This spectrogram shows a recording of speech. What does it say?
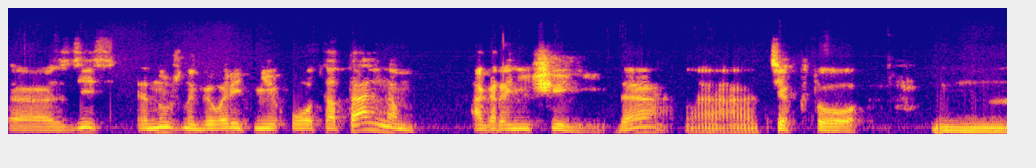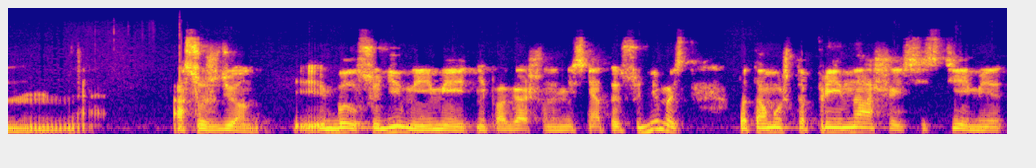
э, здесь нужно говорить не о тотальном ограничении да, э, тех, кто осужден и был судим и имеет непогашенную, не снятую судимость, потому что при нашей системе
